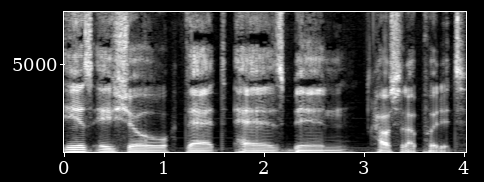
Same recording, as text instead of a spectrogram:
is a show that has been how should I put it?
